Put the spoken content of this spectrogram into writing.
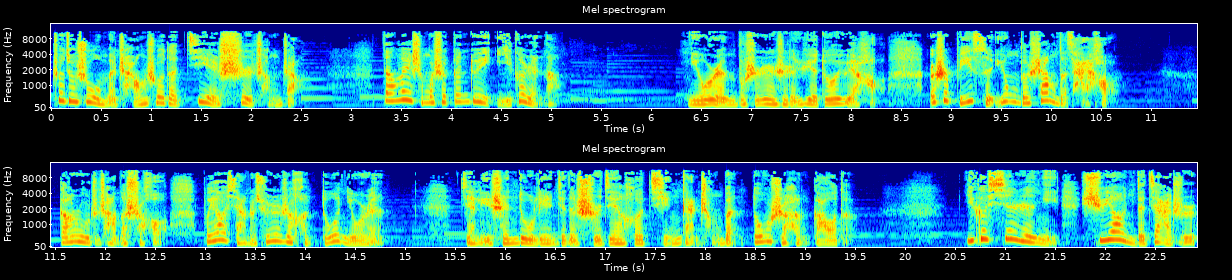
这就是我们常说的借势成长。但为什么是跟对一个人呢？牛人不是认识的越多越好，而是彼此用得上的才好。刚入职场的时候，不要想着去认识很多牛人，建立深度链接的时间和情感成本都是很高的。一个信任你、需要你的价值、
